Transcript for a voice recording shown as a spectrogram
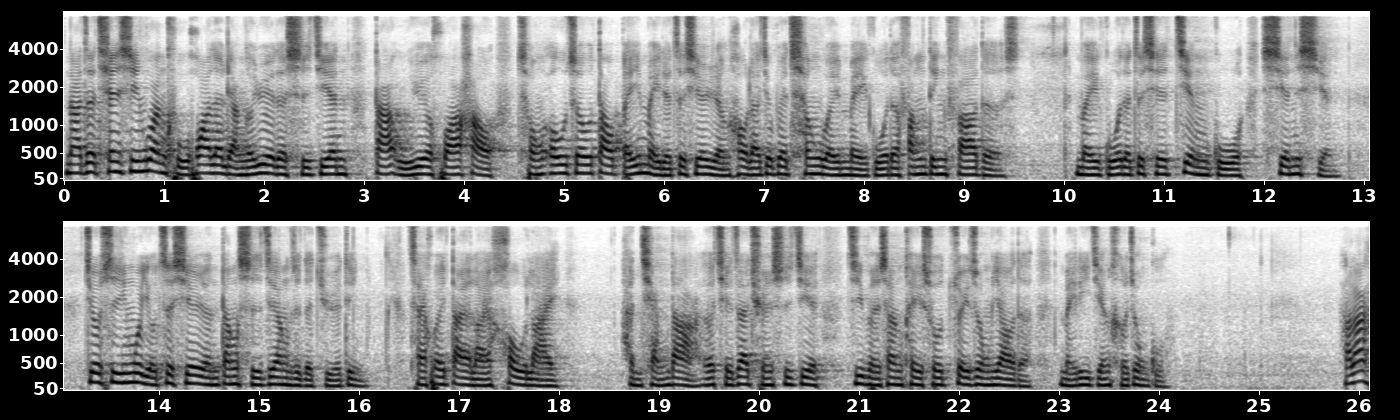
那这千辛万苦花了两个月的时间搭五月花号从欧洲到北美的这些人，后来就被称为美国的 Founding Fathers，美国的这些建国先贤，就是因为有这些人当时这样子的决定，才会带来后来。很强大，而且在全世界基本上可以说最重要的美利坚合众国。好啦，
